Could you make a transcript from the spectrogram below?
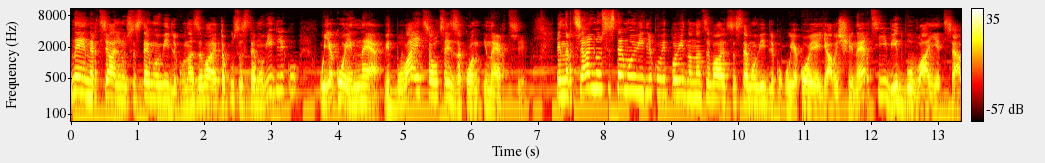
Неінерціальною системою відліку називають таку систему відліку, у якої не відбувається оцей закон інерції. Інерціальною системою відліку, відповідно, називають систему відліку, у якої явище інерції відбувається.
